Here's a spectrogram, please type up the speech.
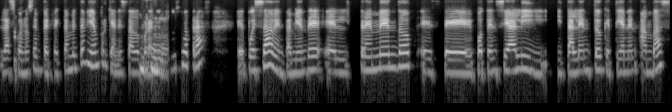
las conocen perfectamente bien porque han estado por acá con nosotras, eh, pues saben también de el tremendo este, potencial y, y talento que tienen ambas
